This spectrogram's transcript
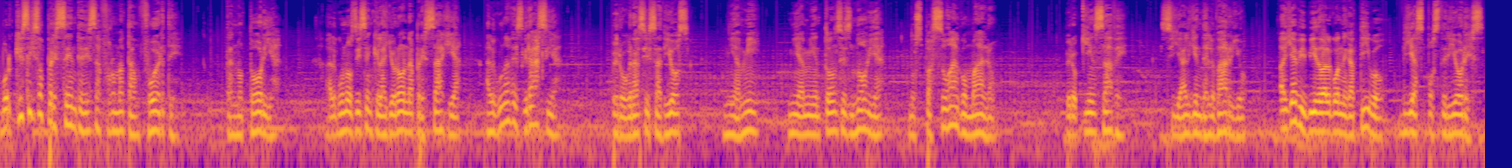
¿Por qué se hizo presente de esa forma tan fuerte, tan notoria? Algunos dicen que la llorona presagia alguna desgracia, pero gracias a Dios, ni a mí, ni a mi entonces novia nos pasó algo malo. Pero quién sabe si alguien del barrio haya vivido algo negativo días posteriores,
